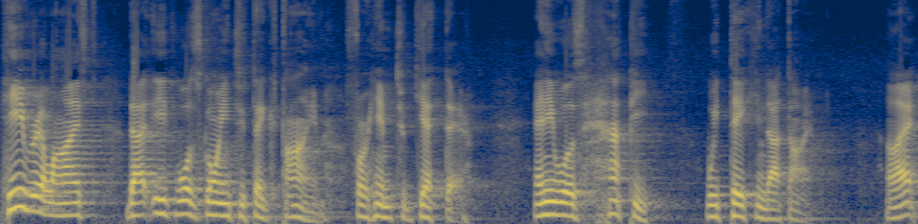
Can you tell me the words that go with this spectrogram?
He realized that it was going to take time for him to get there and he was happy with taking that time. All right,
